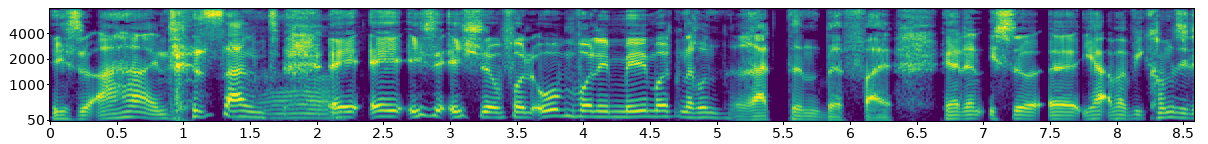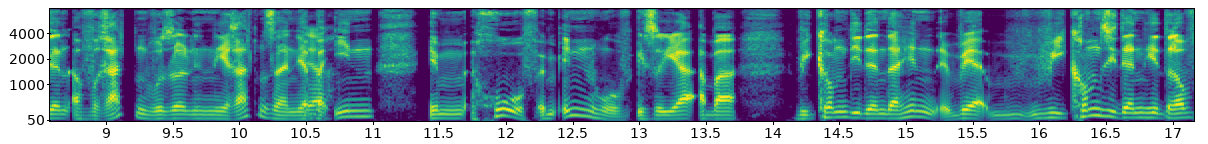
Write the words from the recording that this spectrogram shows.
Ich so, aha, interessant. Ah. Ey, ey, ich, ich so von oben von dem Mehlmotten nach unten, Rattenbefall. Ja, dann ich so, äh, ja, aber wie kommen Sie denn auf Ratten? Wo sollen denn die Ratten sein? Ja, Ja. bei Ihnen im Hof, im Innenhof. Ich so, ja, aber wie kommen die denn dahin? Wer, wie kommen Sie denn hier drauf?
